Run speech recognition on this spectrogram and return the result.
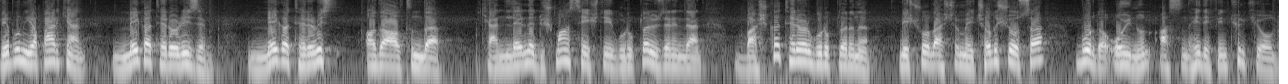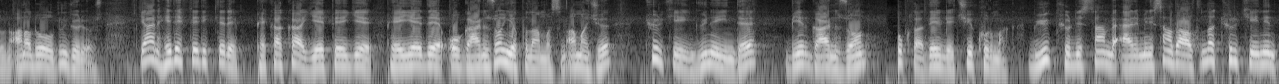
ve bunu yaparken mega terörizm, mega terörist adı altında kendilerine düşman seçtiği gruplar üzerinden başka terör gruplarını meşrulaştırmaya çalışıyorsa burada oyunun aslında hedefin Türkiye olduğunu, Anadolu olduğunu görüyoruz. Yani hedefledikleri PKK, YPG, PYD o garnizon yapılanmasının amacı Türkiye'nin güneyinde bir garnizon hukukla devletçiyi kurmak. Büyük Kürdistan ve Ermenistan adı altında Türkiye'nin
